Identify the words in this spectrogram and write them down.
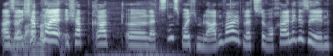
Also Ja, ich habe neue, ich habe gerade äh, letztens, wo ich im Laden war, letzte Woche eine gesehen.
